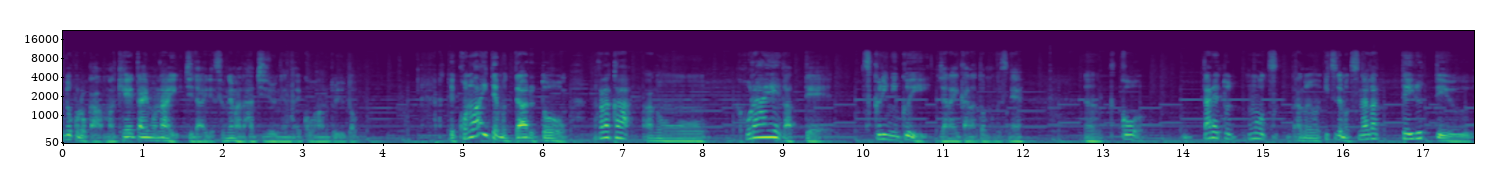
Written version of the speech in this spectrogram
どころか、まあ、携帯もない時代ですよね。まだ80年代後半というと。で、このアイテムってあると、なかなか、あのー、ホラー映画って作りにくいじゃないかなと思うんですね。うん、こう、誰ともあのいつでもつながっているっていう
